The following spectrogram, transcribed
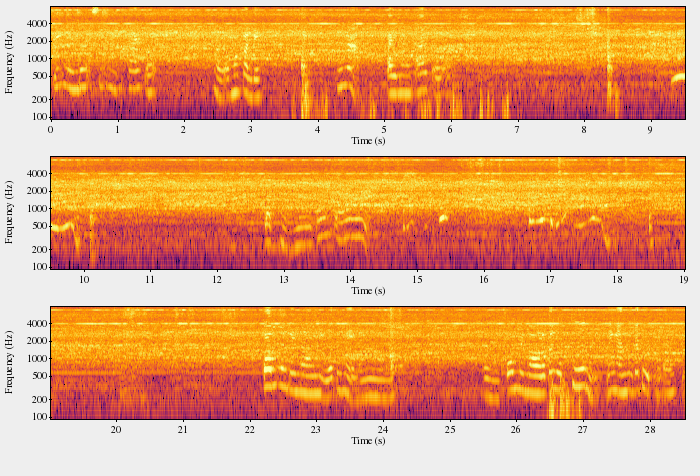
ซิ่งหนึ่งด้วยซิ่งหนึ่งใต้โต๊ะถอยออกมาก่อนเดินู่นน่ะไปทางใต้โต๊ะอะอืมจับหัวมือใต้โต๊ะก้มลงไปมองอยู่ว่าตรงไหนมันมีก้มไปมองแล้วก็ลุกขึ้น ไม่งั้นมันก็ดูดไม่ได้สิ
